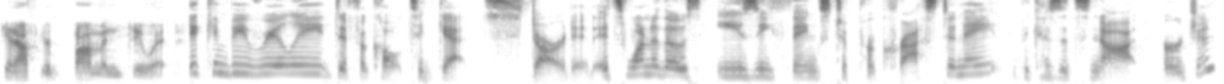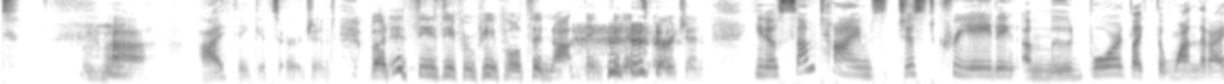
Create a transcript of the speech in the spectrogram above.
get off your bum and do it? It can be really difficult to get started. It's one of those easy things to procrastinate because it's not urgent. Uh, I think it's urgent, but it's easy for people to not think that it's urgent. You know, sometimes just creating a mood board like the one that I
